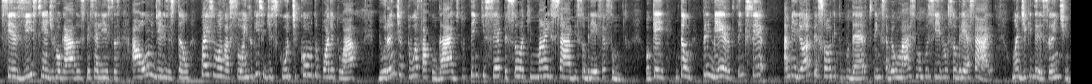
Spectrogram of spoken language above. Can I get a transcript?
se existem advogados especialistas, aonde eles estão, quais são as ações, o que se discute, como tu pode atuar. Durante a tua faculdade, tu tem que ser a pessoa que mais sabe sobre esse assunto, ok? Então, primeiro, tu tem que ser a melhor pessoa que tu puder, tu tem que saber o máximo possível sobre essa área. Uma dica interessante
